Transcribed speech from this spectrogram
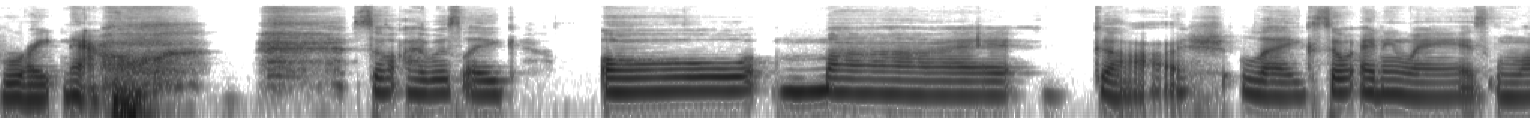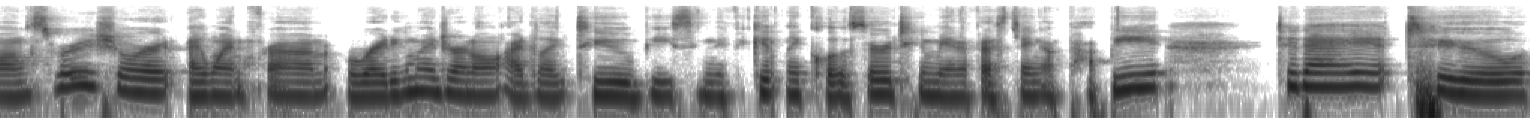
right now. so I was like, oh my gosh. Like, so, anyways, long story short, I went from writing my journal, I'd like to be significantly closer to manifesting a puppy today, to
